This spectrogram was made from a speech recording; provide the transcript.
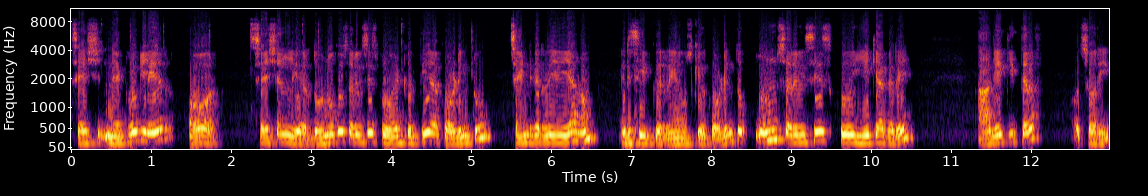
session network layer और सेशन लेयर दोनों को सर्विसेज़ प्रोवाइड करती है अकॉर्डिंग टू सेंड कर रहे हैं या हम रिसीव कर रहे हैं उसके अकॉर्डिंग तो उन सर्विसेज़ को ये क्या करे? आगे की तरफ़ सॉरी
